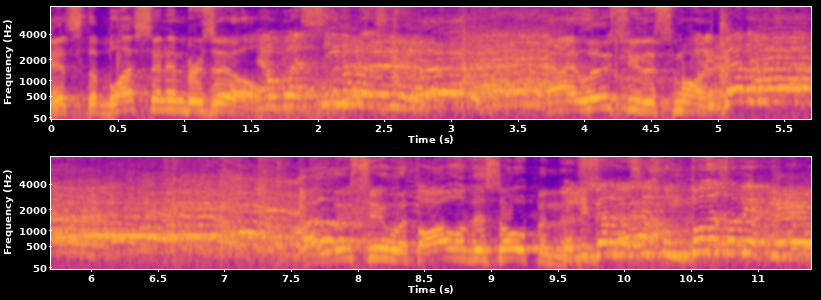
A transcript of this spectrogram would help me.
It's the blessing in Brazil. É o blessing no Brasil. And I loose you this morning. I loose you with all of this eu openness. libero vocês com toda essa abertura.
